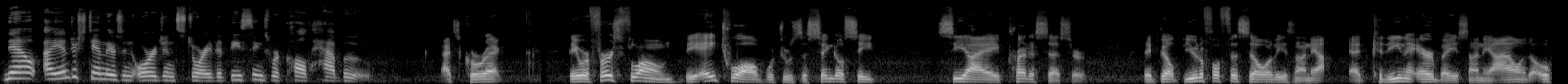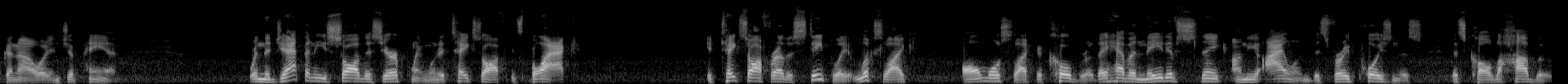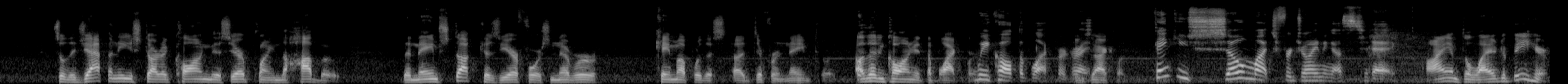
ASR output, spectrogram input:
Now, I understand there's an origin story that these things were called Habu. That's correct. They were first flown, the A-12, which was a single-seat CIA predecessor. They built beautiful facilities on the, at Kadena Air Base on the island of Okinawa in Japan. When the Japanese saw this airplane, when it takes off, it's black. It takes off rather steeply. It looks like almost like a cobra. They have a native snake on the island that's very poisonous that's called a habu. So the Japanese started calling this airplane the habu. The name stuck because the Air Force never came up with a, a, different name to it, other than calling it the Blackbird. We call it the Blackbird, right? Exactly. Thank you so much for joining us today. I am delighted to be here.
